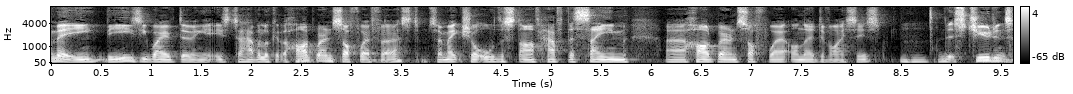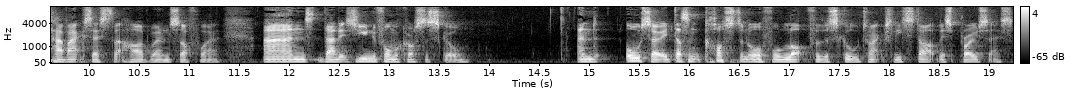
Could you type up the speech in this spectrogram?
me, the easy way of doing it is to have a look at the hardware and software first. So make sure all the staff have the same uh, hardware and software on their devices, mm-hmm. that students have access to that hardware and software, and that it's uniform across the school and also it doesn't cost an awful lot for the school to actually start this process.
